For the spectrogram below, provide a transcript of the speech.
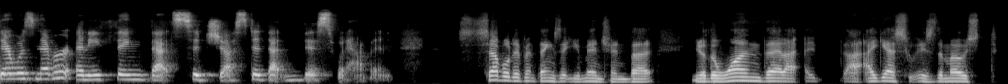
there was never anything that suggested that this would happen. Several different things that you mentioned, but, you know, the one that I, I guess is the most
